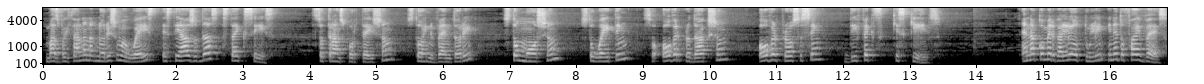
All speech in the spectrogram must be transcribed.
Μας βοηθά να αναγνωρίσουμε waste εστιάζοντας στα εξής. Στο transportation, στο inventory, στο motion, στο waiting, στο overproduction, overprocessing, defects και skills. Ένα ακόμη εργαλείο του Lean είναι το 5S.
